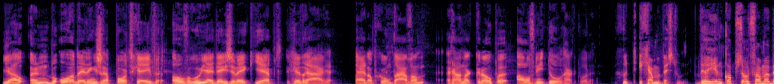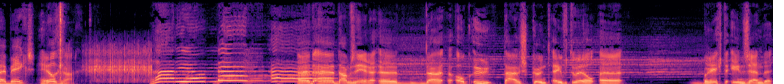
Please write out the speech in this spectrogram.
jou een beoordelingsrapport geven over hoe jij deze week je hebt gedragen. En op grond daarvan gaan er knopen al of niet doorgehakt worden. Goed, ik ga mijn best doen. Wil je een kopstoot van me bij Beeks? Heel graag. Eh, d- eh, dames en heren, eh, da- ook u thuis kunt eventueel eh, berichten inzenden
